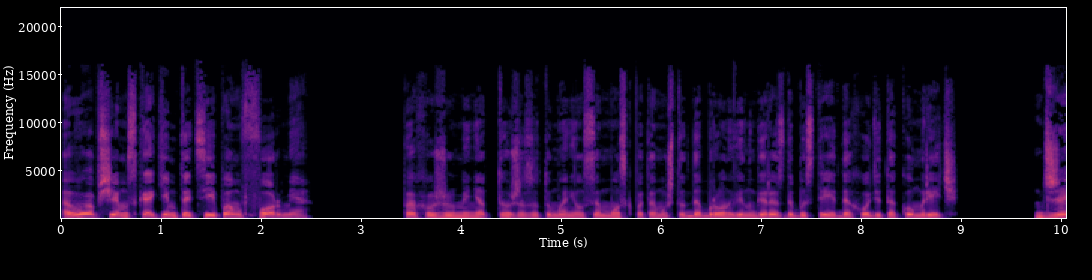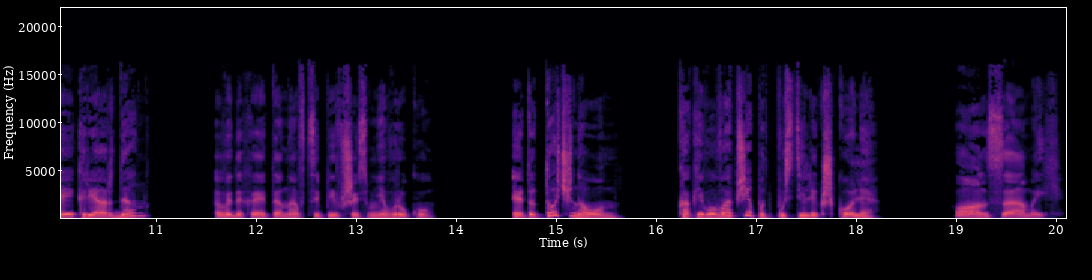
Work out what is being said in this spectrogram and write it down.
В общем, с каким-то типом в форме. Похоже, у меня тоже затуманился мозг, потому что до Бронвин гораздо быстрее доходит, о ком речь. «Джейк Риордан?» — выдыхает она, вцепившись мне в руку. «Это точно он? Как его вообще подпустили к школе?» «Он самый»,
